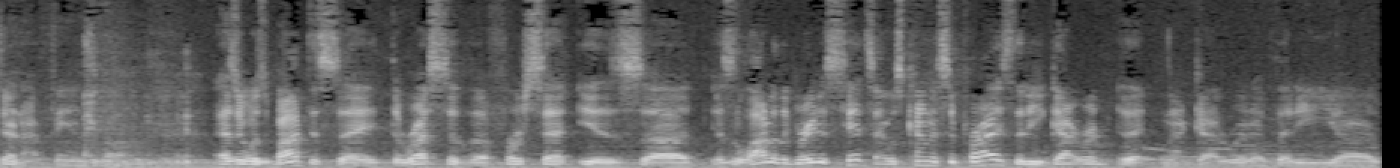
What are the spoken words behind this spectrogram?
They're not fans at all. As I was about to say, the rest of the first set is uh, is a lot of the greatest hits. I was kind of surprised that he got rid, that not got rid of, that he uh,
